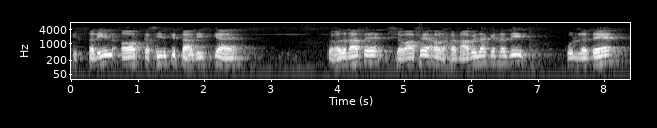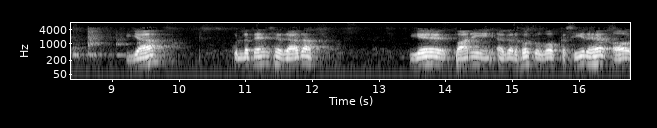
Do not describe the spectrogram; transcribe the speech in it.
کہ قلیل اور کثیر کی تحریر کیا ہے۔ تو حضرات شوافے اور حنابلہ کے نزدیک کلتین یا کلتین سے زیادہ یہ پانی اگر ہو تو وہ کثیر ہے اور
